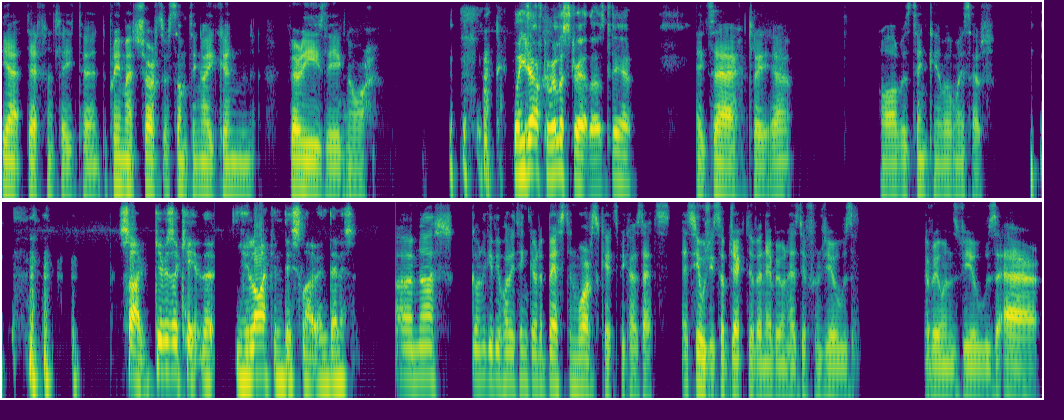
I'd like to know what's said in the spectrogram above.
Yeah, definitely. The the pre-match shirts are something I can very easily ignore. Well, you don't have to illustrate those, do you? Exactly, yeah. Always thinking about myself. So give us a kit that you like and dislike, and Denis. I'm not going to give you what I think are the best and worst kits because that's it's hugely subjective and everyone has different views. Everyone's views are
